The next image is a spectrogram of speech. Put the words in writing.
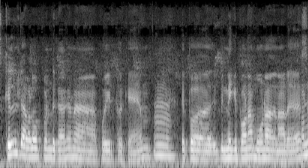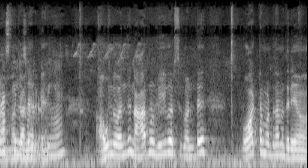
ஸ்கில் டெவலப்மெண்ட்டுக்காக நான் போயிட்டு இருக்கேன் ம். இப்போ இன்னைக்கு போனா மூணாவது நாள். செம்ம ஸ்கில் ஜாலியா சொல்லி இருக்கு அவங்க வந்து நார்மல் வீவர்ஸுக்கு வந்துட்டு ஓட்ட மட்டும் தானே தெரியும்.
